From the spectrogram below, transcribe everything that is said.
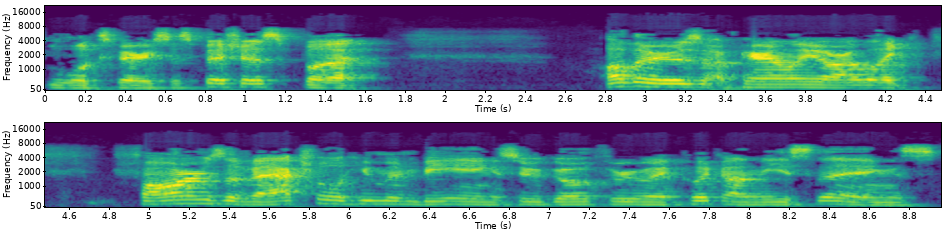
looks very suspicious. But others apparently are like farms of actual human beings who go through and click on these things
